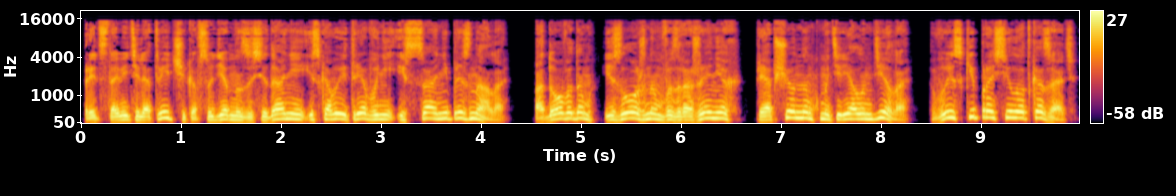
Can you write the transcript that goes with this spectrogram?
Представитель ответчика в судебном заседании исковые требования истца не признала. По доводам, изложенным в возражениях, приобщенным к материалам дела, в иске просил отказать.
